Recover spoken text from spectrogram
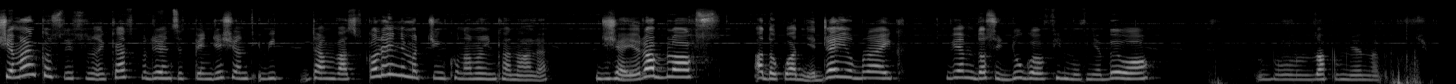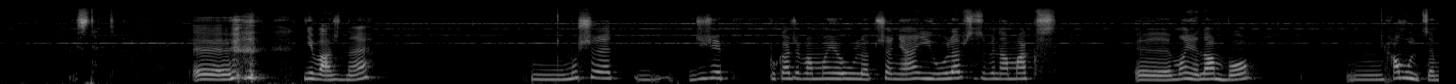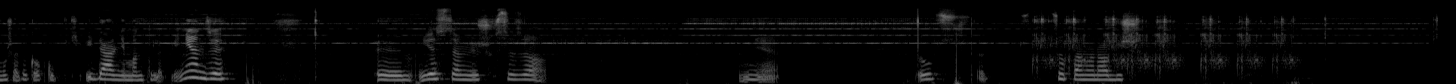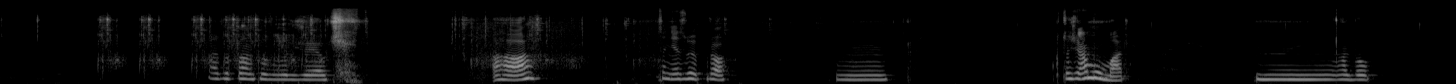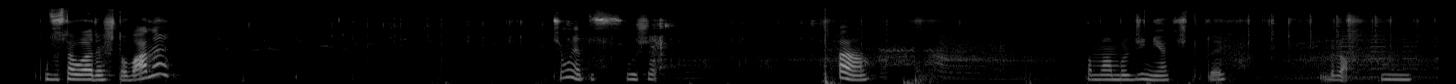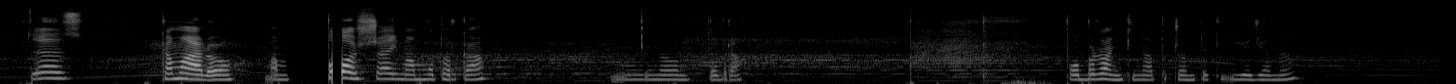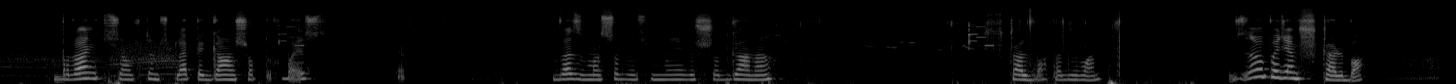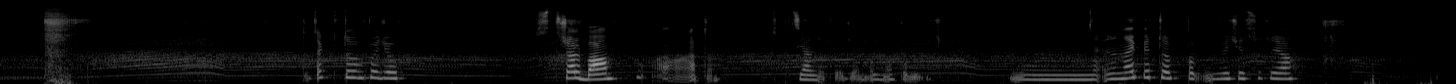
Siemanko, z tej strony Kacper 950 i witam was w kolejnym odcinku na moim kanale. Dzisiaj Roblox, a dokładnie Jailbreak. Wiem, dosyć długo filmów nie było, bo zapomniałem nagrywać. Niestety. Yy, nieważne. Mm, Muszę dzisiaj pokażę wam moje ulepszenia i ulepszę sobie na max yy, moje Lambo. Mm, hamulce muszę tylko kupić. Idealnie mam tyle pieniędzy. Jestem już w sezonie. Nie. Ups. Co pan robisz? A to pan pozwoli, że ja ucieknę. Aha. To niezły pro. Mm. Ktoś nam umarł. Mm, albo został aresztowany? Czemu ja tu słyszę? A. Pan Lamborghini jakiś tutaj. Dobra. Mm, To jest Camaro. Mam Porsche i mam motorka. Mm, No, dobra. Po brońki na początek i jedziemy. Brońki są w tym sklepie Gunshop, to chyba jest. Tak. Wezmę sobie z mojego shotguna. Szczelba, tak zwana. Znowu powiedziałem szczelba. To tak to, to bym powiedział. Strzelba. A to specjalnie powiedziałem, można powiedzieć. Mm, najpierw to wiecie co to ja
